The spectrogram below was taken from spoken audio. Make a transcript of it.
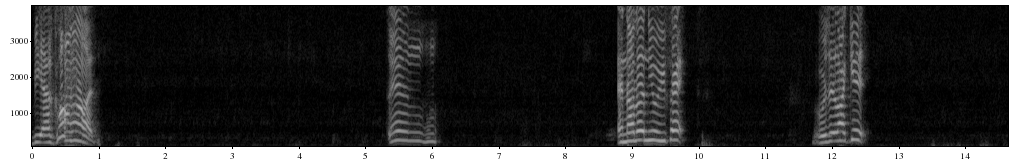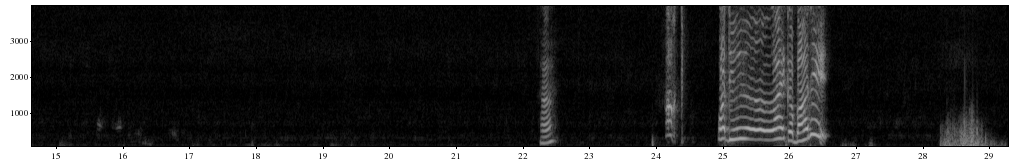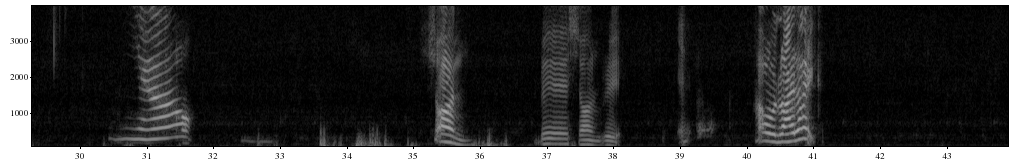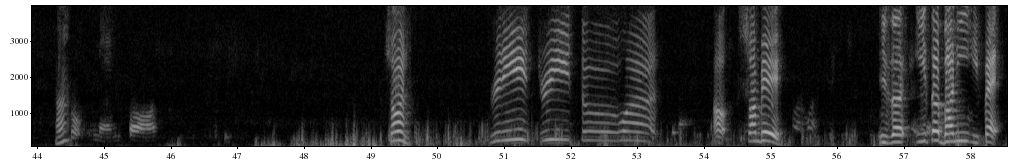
be a god. Then another new effect. Would you like it? Huh? What do you like about it? Meow. Sean. Be Sean Be. Eh, how would I like? Huh? Sean. Ready? Three, two, one. Oh, Sean B. Is the Easter Bunny effect.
